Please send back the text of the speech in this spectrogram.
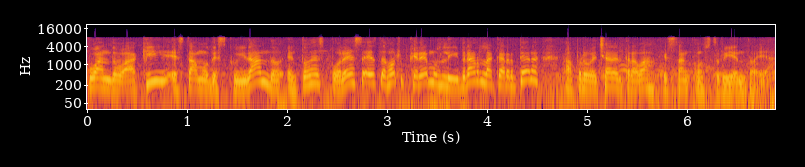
cuando aquí estamos descuidando. Entonces, por eso es nosotros queremos librar la carretera, aprovechar el trabajo que están construyendo allá.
